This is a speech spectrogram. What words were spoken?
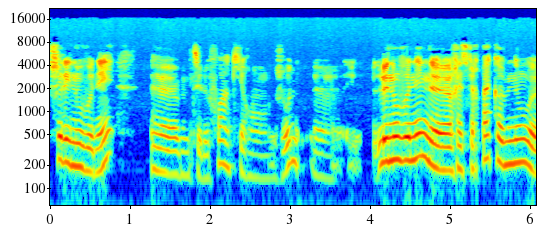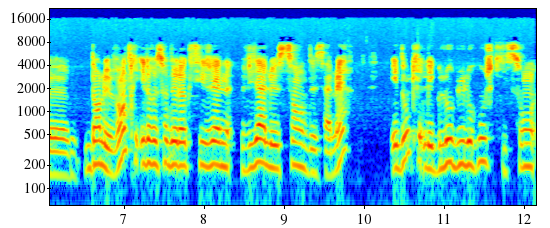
chez les nouveau-nés, euh, c'est le foie qui rend jaune. Euh, le nouveau-né ne respire pas comme nous euh, dans le ventre. Il reçoit de l'oxygène via le sang de sa mère. Et donc, les globules rouges, qui sont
